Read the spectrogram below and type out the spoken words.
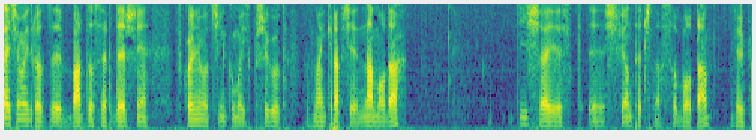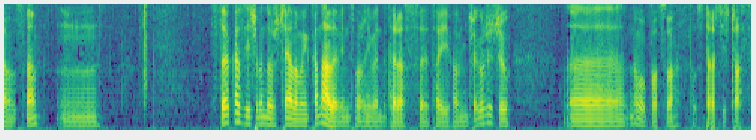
Witajcie moi drodzy bardzo serdecznie w kolejnym odcinku moich przygód w Minecrafcie na modach. Dzisiaj jest y, świąteczna sobota, wielkanocna. Mm. Z tej okazji jeszcze będą życzenia na moim kanale, więc może nie będę teraz y, tutaj wam niczego życzył. Eee, no bo po co? Po co tracić czas?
